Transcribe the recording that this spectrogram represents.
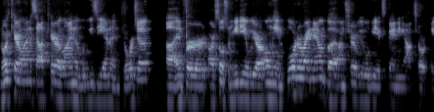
North Carolina, South Carolina, Louisiana, and Georgia. Uh, and for our social media, we are only in Florida right now, but I'm sure we will be expanding out shortly.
